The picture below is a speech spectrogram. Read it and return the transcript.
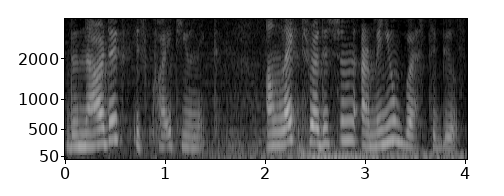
The narthex is quite unique. Unlike traditional Armenian vestibules,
